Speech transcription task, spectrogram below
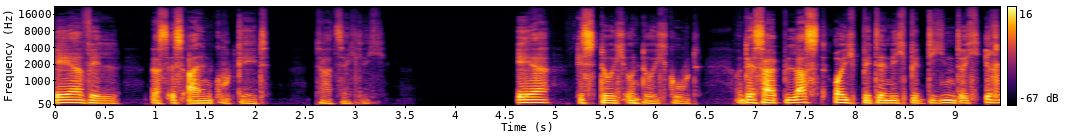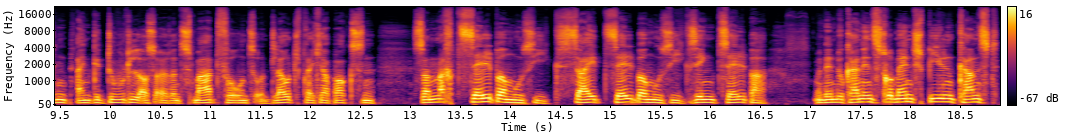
er will, dass es allen gut geht, tatsächlich. Er ist durch und durch gut. Und deshalb lasst euch bitte nicht bedienen durch irgendein Gedudel aus euren Smartphones und Lautsprecherboxen, sondern macht selber Musik, seid selber Musik, singt selber. Und wenn du kein Instrument spielen kannst,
